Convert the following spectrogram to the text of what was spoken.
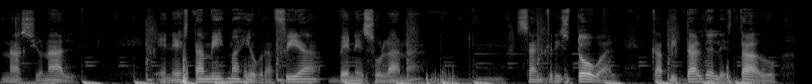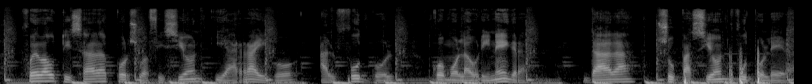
nacional en esta misma geografía venezolana. San Cristóbal, capital del estado, fue bautizada por su afición y arraigo al fútbol como la Urinegra, dada su pasión futbolera.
